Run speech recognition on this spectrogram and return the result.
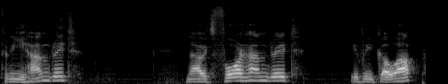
300. Now it's 400. If we go up,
